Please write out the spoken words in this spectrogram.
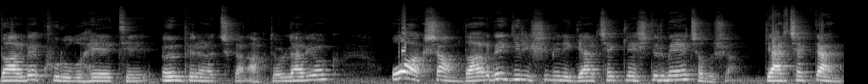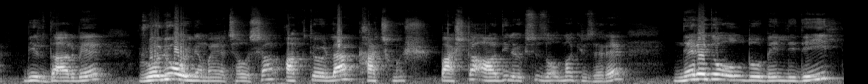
darbe kurulu heyeti, ön plana çıkan aktörler yok. O akşam darbe girişimini gerçekleştirmeye çalışan, gerçekten bir darbe rolü oynamaya çalışan aktörler kaçmış. Başta Adil Öksüz olmak üzere nerede olduğu belli değil.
